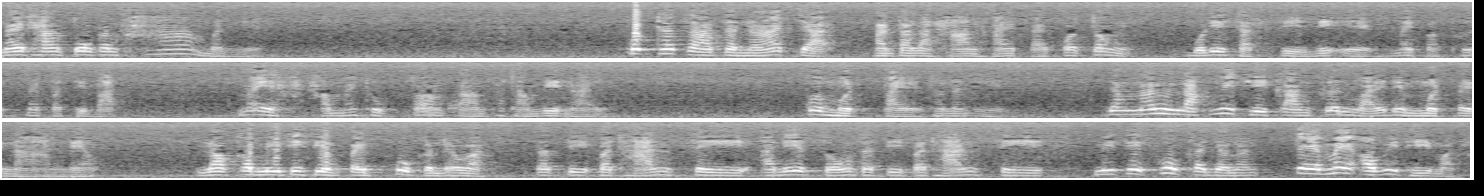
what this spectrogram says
ในทางตรงกันข้ามมันเนี่ยพุทธศาสนาจะอันตรธานหายไปก็ต้องบริสัทสีนี้เองไม่ประพฤติไม่ปฏิบัติ ไม่ทำให้ถูกต้องตามพระธรรมวินัย ก็หมดไปเท่านั้นเอง ดังนั้นหลักวิธีการเคลื่อนไหวได้หมดไปนานแล้ว เราก็มีที่เพียงไปพูดกันได้ว่า สติปัฏฐานสี่อันนี้สงสติปัฏฐานสี่มีที่พูดกันอย่างนั้น แต่ไม่เอาวิธีมาท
